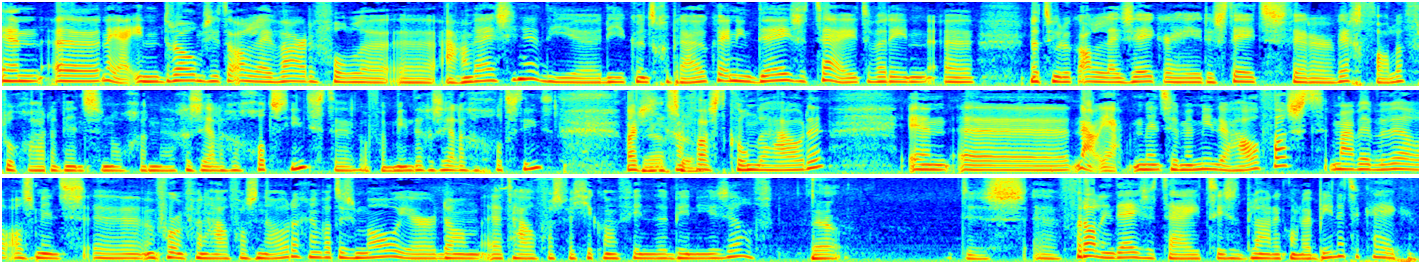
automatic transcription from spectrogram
En eh, nou ja, in de droom zitten allerlei waardevolle eh, aanwijzingen die, je- die je kunt gebruiken. En in deze tijd, waarin eh, natuurlijk allerlei zekerheden steeds verder wegvallen. Vroeger hadden mensen nog een gezellige godsdienst, of een minder gezellige godsdienst, waar ze Ja, zich aan vast konden houden. En nou ja, mensen hebben minder houvast, maar we hebben wel als mens een vorm van houvast nodig. En wat is mooier dan het houvast wat je kan vinden binnen jezelf? Ja. Dus vooral in deze tijd is het belangrijk om naar binnen te kijken.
